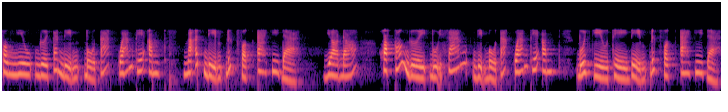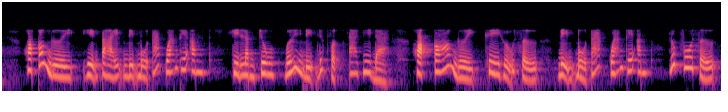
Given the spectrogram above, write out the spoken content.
phần nhiều người ta niệm bồ tát quán thế âm mà ít niệm đức phật a di đà do đó, hoặc có người buổi sáng niệm bồ tát quán thế âm, buổi chiều thì niệm đức phật a di đà hoặc có người hiện tại niệm bồ tát quán thế âm khi lâm chung mới niệm đức phật a di đà hoặc có người khi hữu sự niệm bồ tát quán thế âm, lúc vô sự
